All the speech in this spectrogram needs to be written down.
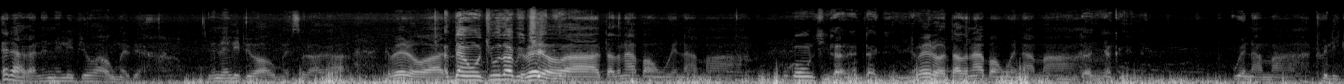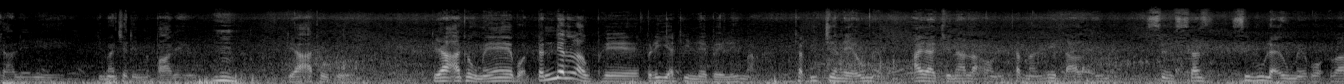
အဲ့ဒါကနည်းနည်းလေးပြောအောင်မယ်ဗျာ နည်းနည်းလေးပြောအောင်မယ်ဆိုတာကတပည့်တော်အကတန်ကိုကြိုးစားတပြီးပချည့်က်တော်ပြီးကသာသနာ့ပေါင်းဝင်လာမှာဘုကုန်းကြည့်လာတဲ့တိုက်ကြီးတပည့်တော်သာသနာ့ပေါင်းဝင်လာမှာဒါညက်ကနေဝင်လာမှာထွေလီကာလေးတွေဒီမှချက်တွေမပါခဲ့ဘူးอืมတရားအထုတ်ကိုတရားအထုတ်မယ်ပေါ့တစ်နှစ်လောက်ပဲပရိယတ်တိနယ်ပယ်လေးမှာထပ်ပြီးကျင်လေအောင်မယ်ပေါ့အားရကျင်လာလောက်အောင်ထပ်မှန်လေးလာလိုက်အောင်မယ်စင်စန်းစီးဘူးလိုက်အောင်မယ်ပေါ့ဒါ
